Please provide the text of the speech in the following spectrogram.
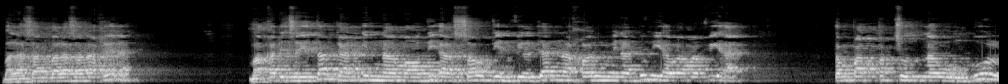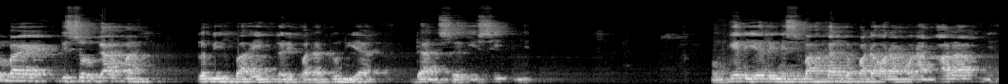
Balasan-balasan akhirat maka diceritakan inna maudhi'a sautin fil jannah khairun minad dunya wa ma fiha. Tempat pecut nawunggul baik di surga mah lebih baik daripada dunia dan seisinya. Mungkin ia dinisbahkan kepada orang-orang Arabnya.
